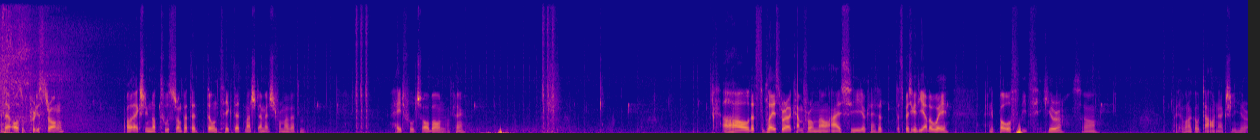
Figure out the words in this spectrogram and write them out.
And they're also pretty strong. Well, actually not too strong, but they don't take that much damage from my weapon. Hateful Jawbone, okay. Oh, that's the place where I come from now. I see. Okay, that that's basically the other way, and it both leads here. So, wait, I wanna go down actually here.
